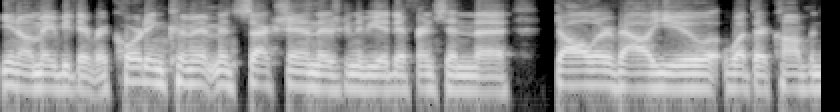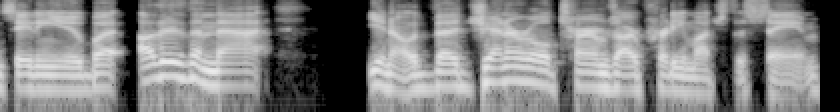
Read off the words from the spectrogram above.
you know, maybe the recording commitment section. There's going to be a difference in the dollar value, what they're compensating you. But other than that, you know, the general terms are pretty much the same.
